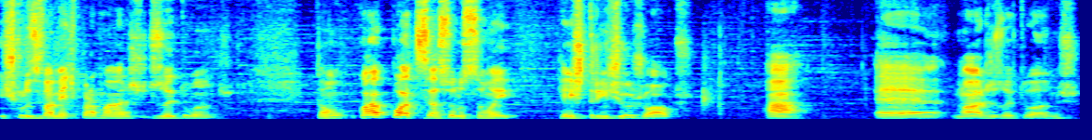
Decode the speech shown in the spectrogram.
exclusivamente para maiores de 18 anos. Então, qual pode ser a solução aí? Restringir os jogos a é, maiores de 18 anos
